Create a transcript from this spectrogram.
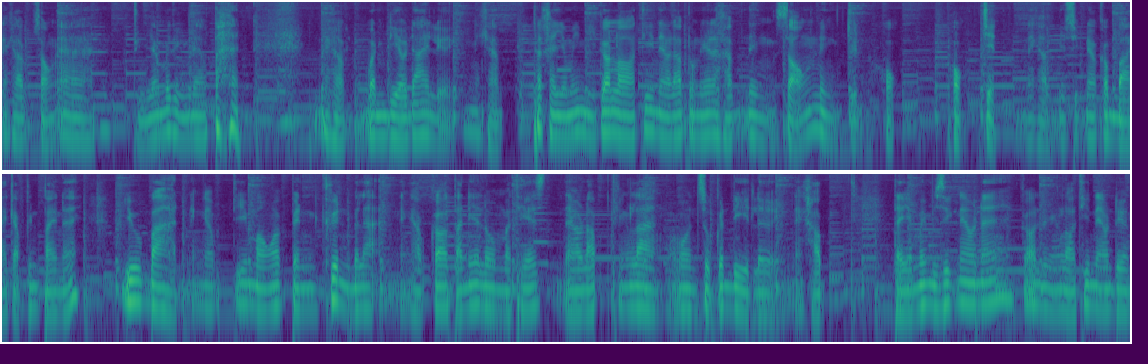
นะครับ 2R ถึงยังไม่ถึงแนวต้านนะครับวันเดียวได้เลยนะครับถ้าใครยังไม่มีก็รอที่แนวรับตรงนี้แหละครับ 121.667 นะครับมีสัญญาณก็บายกลับขึ้นไปนะยูบาทนะครับที่มองว่าเป็นขึ้นไปละนะครับก็ตอนนี้ลงมาเทสแนวรับข้างล่างวันศุกร์ก็ดีดเลยนะครับ แต่ยังไม่มีสัญญาณนะ ก็ยังรอที่แนวเดิม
